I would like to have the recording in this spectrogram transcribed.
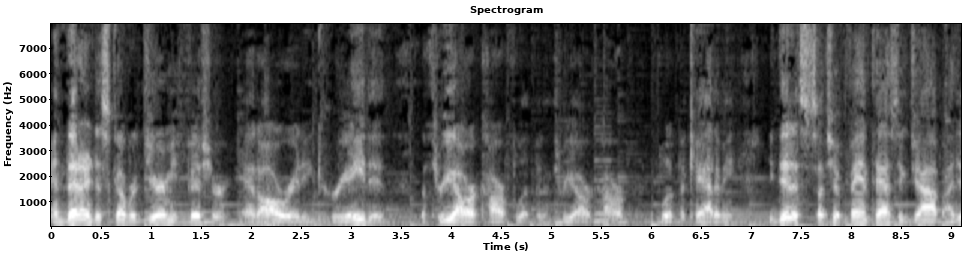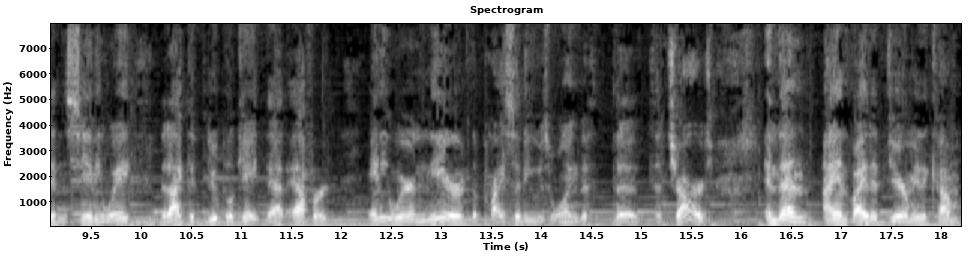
And then I discovered Jeremy Fisher had already created the three hour car flip and the three hour car flip academy. He did a, such a fantastic job. I didn't see any way that I could duplicate that effort anywhere near the price that he was willing to, to, to charge. And then I invited Jeremy to come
